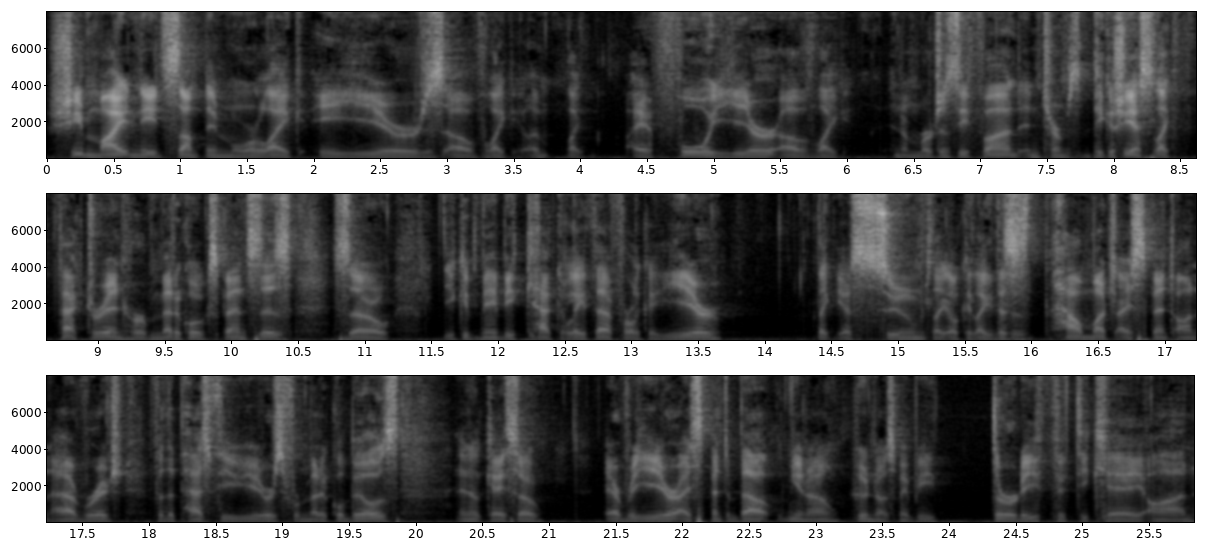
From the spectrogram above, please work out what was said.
she might need something more like a years of like um, like a full year of like an emergency fund in terms because she has to like factor in her medical expenses so you could maybe calculate that for like a year like assumed like okay like this is how much i spent on average for the past few years for medical bills and okay so every year i spent about you know who knows maybe 30 50k on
